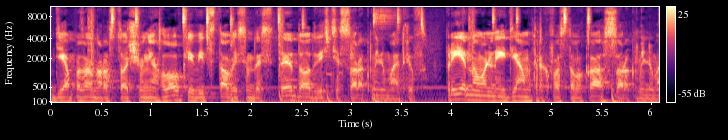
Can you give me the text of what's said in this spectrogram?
Діапазон розточування головки від 180 до 240 мм. Приєднувальний діаметр хвостовика 40 мм.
